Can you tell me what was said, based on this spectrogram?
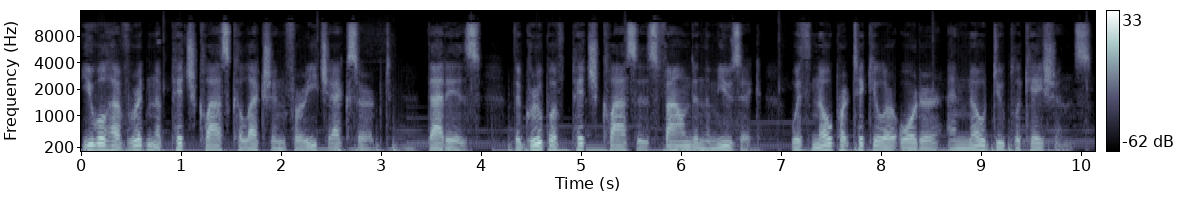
you will have written a pitch class collection for each excerpt, that is, the group of pitch classes found in the music, with no particular order and no duplications.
